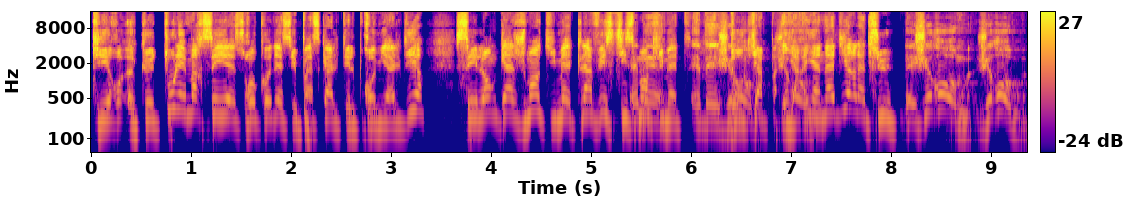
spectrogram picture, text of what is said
qui, re- que tous les Marseillais se reconnaissent, et Pascal, t'es le premier à le dire, c'est l'engagement qu'ils mettent, l'investissement Eh ben, qu'ils mettent. eh ben, Jérôme, Donc il n'y a, rien à dire là-dessus. Mais Jérôme, Jérôme,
